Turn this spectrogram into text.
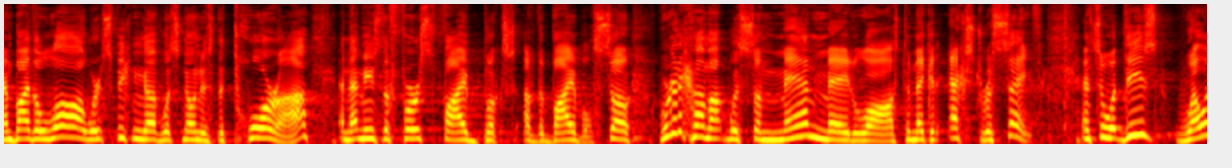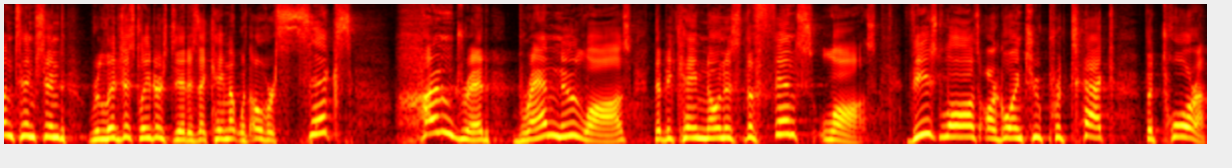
And by the law, we're speaking of what's known as the Torah, and that means the first five books of the Bible. So we're going to come up with some man made laws to make it extra safe. And so, what these well intentioned religious leaders did is they came up with over 600 brand new laws that became known as the fence laws. These laws are going to protect the Torah.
